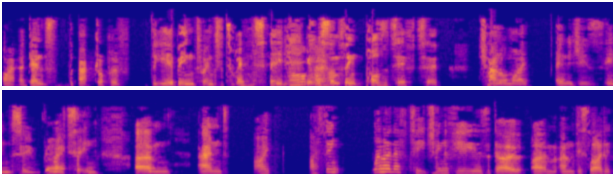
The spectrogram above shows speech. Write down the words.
uh, against the backdrop of the year being 2020. It Okay. was something positive to channel my energies into writing. Um, and I, I think when I left teaching a few years ago um, and decided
